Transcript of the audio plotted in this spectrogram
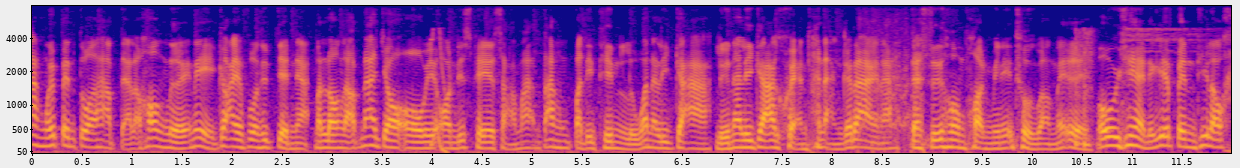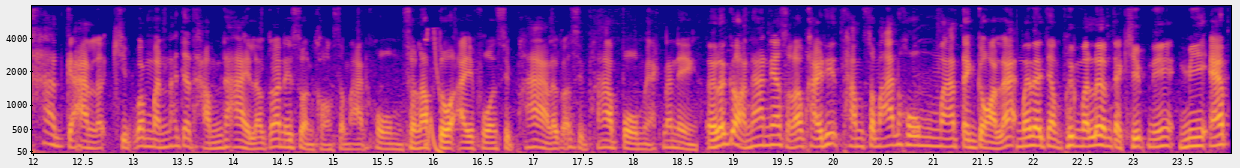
ตั้งไว้เป็นตัวหับแต่ละห้องเลยนี่ก็ iPhone 17 เนี่ยมันรองรับหน้าจอ Always on Display สามารถตั้งปฏิทินหรือว่านาฬิกา หรือนาฬิกาแขวนผนังก็ได้นะ แต่ซื้อ HomePod mini ถูกกว่าไหมเอ่ยโอเคอันนี่ก็จะเป็นที่เราคาดการณ์แล้วคิดว่ามันน่าจะทำได้ แล้วก็ในส่วนของสมาร์ทโฮมสำหรับตัว iPhone 15 แล้วก็ 15 Pro Max นั่นเองเออแล้วก่อนหน้าเนี้สำหรับใครที่ทำสมาร์ทโฮมมาแต่ก่อนแล้วเมื่อไรจะเพิ่งมาเริ่มจากคลิปนี้มีแอป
